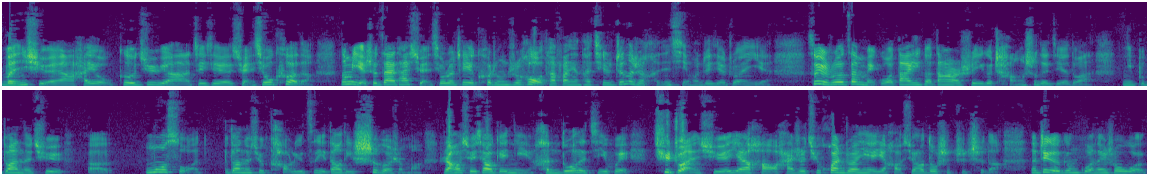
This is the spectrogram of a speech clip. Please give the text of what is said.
文学啊，还有歌剧啊这些选修课的，那么也是在他选修了这些课程之后，他发现他其实真的是很喜欢这些专业。所以说，在美国大一和大二是一个尝试的阶段，你不断的去呃。摸索，不断的去考虑自己到底适合什么，然后学校给你很多的机会去转学也好，还是去换专业也好，学校都是支持的。那这个跟国内说，我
